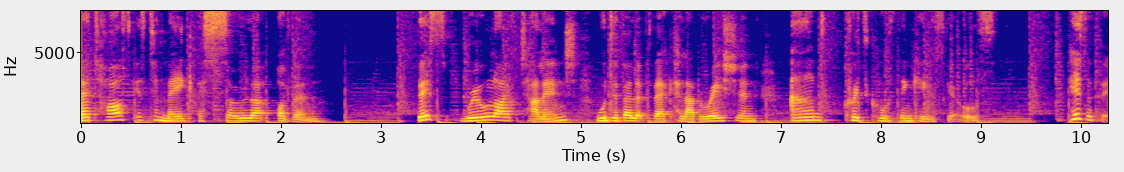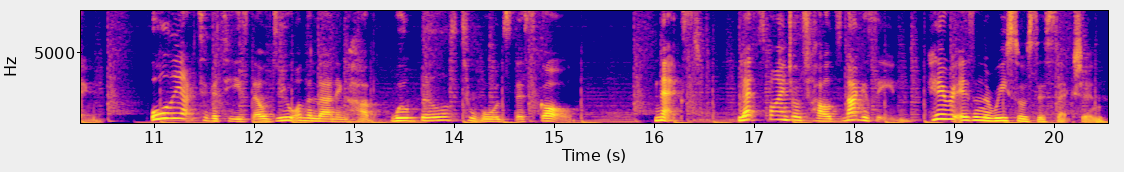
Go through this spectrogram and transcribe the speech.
Their task is to make a solar oven. This real-life challenge will develop their collaboration and critical thinking skills. Here's the thing, all the activities they'll do on the Learning Hub will build towards this goal. Next, let's find your child's magazine. Here it is in the resources section.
